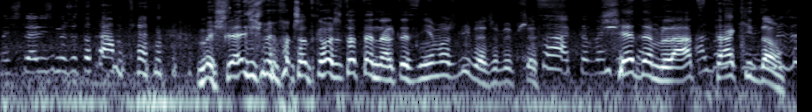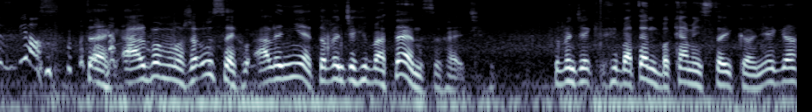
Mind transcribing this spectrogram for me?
Myśleliśmy, że to tamten. myśleliśmy początkowo, że to ten, ale to jest niemożliwe, żeby przez Tak, to będzie 7 lat Albo taki dom. że. Tak, albo może usechł, ale nie, to będzie chyba ten, słuchajcie. To będzie chyba ten, bo kamień stoi koło niego.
